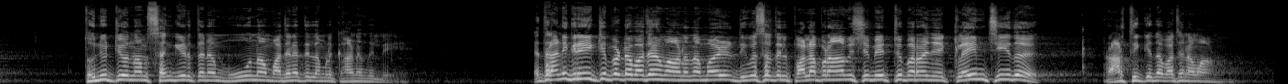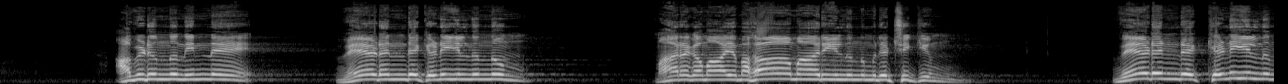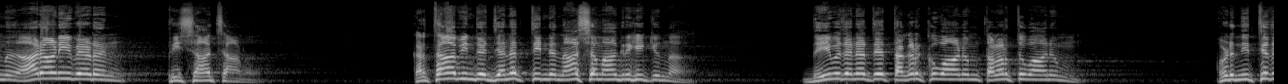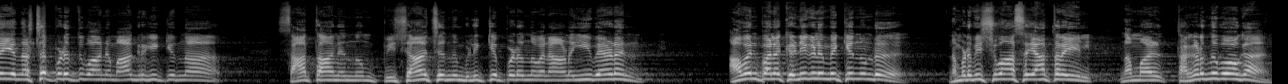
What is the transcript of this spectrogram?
തൊണ്ണൂറ്റിയൊന്നാം സങ്കീർത്തനം മൂന്നാം വചനത്തിൽ നമ്മൾ കാണുന്നില്ലേ? എത്ര അനുഗ്രഹിക്കപ്പെട്ട വചനമാണ് നമ്മൾ ദിവസത്തിൽ പല പ്രാവശ്യം ഏറ്റുപറഞ്ഞ് ക്ലെയിം ചെയ്ത് പ്രാർത്ഥിക്കുന്ന വചനമാണ്. അവിടുന്ന് നിന്നെ വേടന്റെ കെണിയിൽ നിന്നും മാരകമായ മഹാമാരിയിൽ നിന്നും രക്ഷിക്കും. വേടന്റെ കെണിയിൽ നിന്ന് ആരാണ് ഈ വേടൻ? പിശാച്ചാണ് കർത്താവിന്റെ ജനത്തിന്റെ നാശം ആഗ്രഹിക്കുന്ന ദൈവജനത്തെ തകർക്കുവാനും തളർത്തുവാനും അവിടെ നിത്യതയെ നഷ്ടപ്പെടുത്തുവാനും ആഗ്രഹിക്കുന്ന സാത്താൻ എന്നും പിശാച്ചെന്നും വിളിക്കപ്പെടുന്നവനാണ് ഈ വേടൻ. അവൻ പല കെണികളും വെക്കുന്നുണ്ട്. നമ്മുടെ വിശ്വാസ യാത്രയിൽ നമ്മൾ തകർന്നു പോകാൻ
